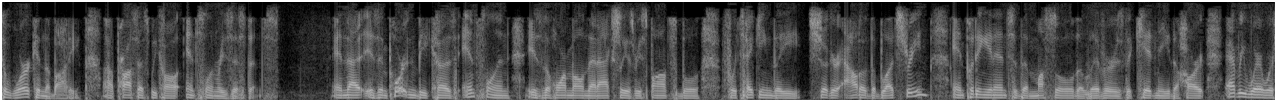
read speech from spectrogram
to work in the body, a process we call insulin resistance. And that is important because insulin is the hormone that actually is responsible for taking the sugar out of the bloodstream and putting it into the muscle, the livers, the kidney, the heart, everywhere where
